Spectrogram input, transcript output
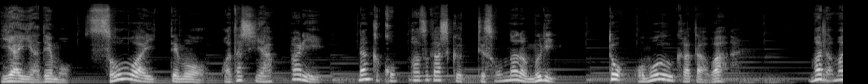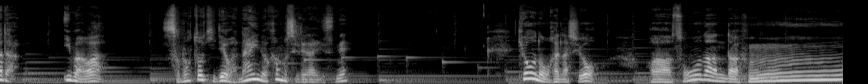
いやいやでもそうは言っても私やっぱりなんかこっぱずかしくってそんなの無理と思う方はまだまだ今はその時ではないのかもしれないですね。今日のお話をああ、そうなんだ、ふー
